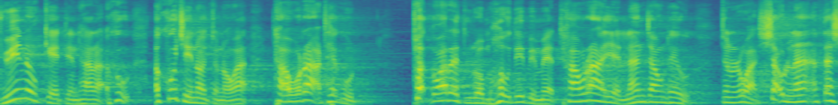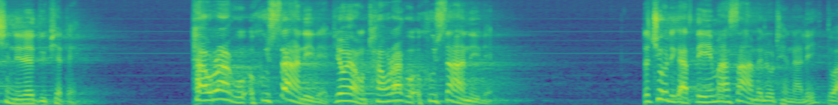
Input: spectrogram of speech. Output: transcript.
ရွေးနှုတ်ကယ်တင်ထားတာအခုအခုချိန်တော့ကျွန်တော်ကထာဝရအထက်ကိုထွက်သွားတဲ့သူတော့မဟုတ်သေးပေမဲ့ထာဝရရဲ့လမ်းကြောင်းထဲကိုကျွန်တော်တို့ကရှောက်လန်းအသက်ရှင်နေတဲ့သူဖြစ်တယ်ထာဝရကိုအခုစနေတယ်ပြောရအောင်ထာဝရကိုအခုစနေတယ်တချို့တွေကတေမစမယ်လို့ထင်တာလေသူက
